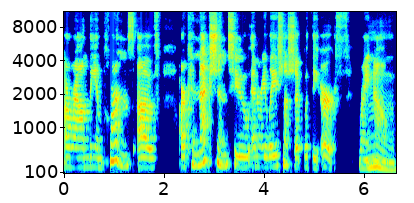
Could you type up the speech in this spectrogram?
around the importance of our connection to and relationship with the earth right mm, now.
